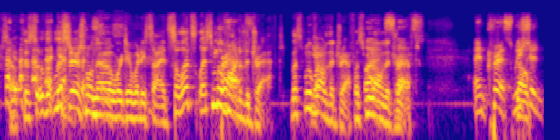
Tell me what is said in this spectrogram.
So this, the listeners will know where he signed. So let's let's move on to the draft. Let's move Yeah. on to the draft. Let's move on to the draft. And Kris, we No. should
